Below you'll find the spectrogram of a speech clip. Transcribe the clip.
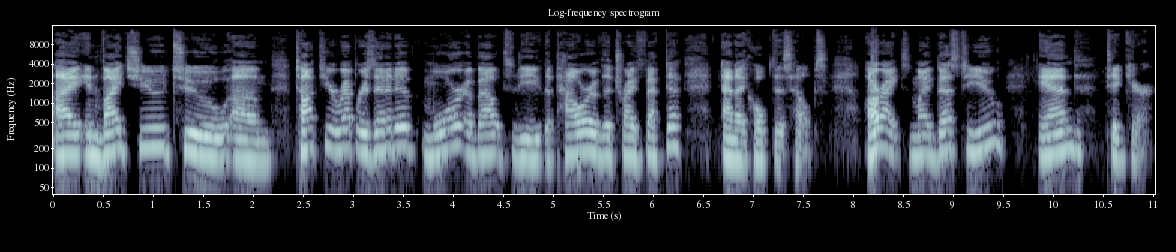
I invite you to um, talk to your representative more about the, the power of the trifecta, and I hope this helps. All right, my best to you, and take care.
